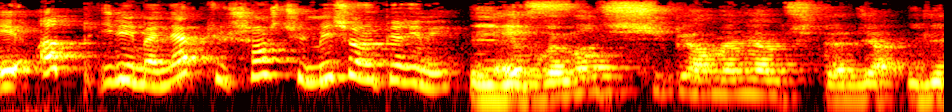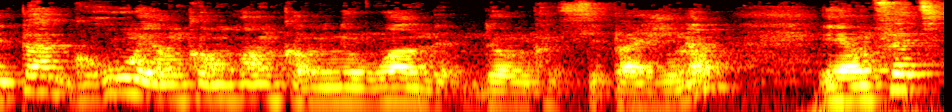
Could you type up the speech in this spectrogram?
et hop, il est maniable, tu le changes, tu le mets sur le périnée. Et, il est vraiment super maniable, c'est-à-dire il n'est pas gros et encombrant comme une wand, donc c'est pas gênant. Et en fait,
